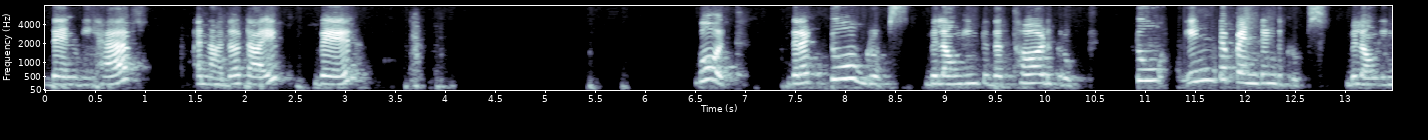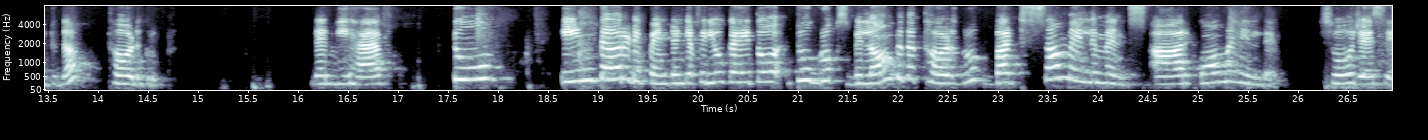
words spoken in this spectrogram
then we have another type where both. There are two groups belonging to the third group, two independent groups belonging to the third group. Then we have two interdependent, या फिर यू कहे तो two groups belong to the third group, but some elements are common in them. So जैसे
